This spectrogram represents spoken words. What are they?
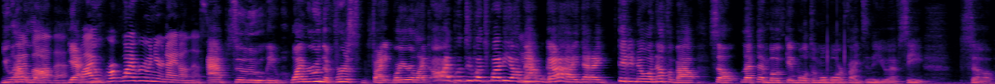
you have Why a lot. Yeah, Why, you- why ruin your night on this? Absolutely. Why ruin the first fight where you're like, oh, I put too much money on Yeah. that guy that I didn't know enough about? So let them both get multiple more fights in the UFC. So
